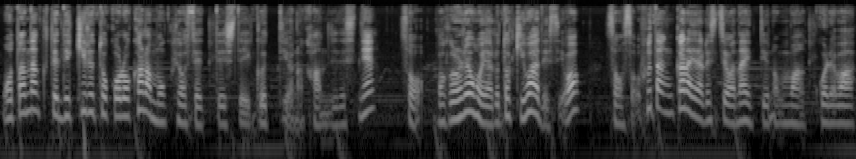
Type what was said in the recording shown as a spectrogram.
持たなくてできるところから目標設定していくっていうような感じですね。そう暴露療法やるときはですよ。そうそう普段からやる必要はないっていうのもまあこれは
